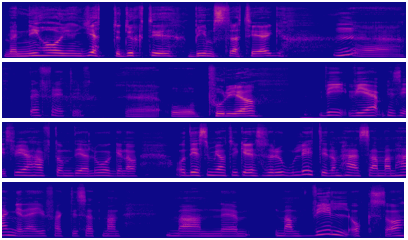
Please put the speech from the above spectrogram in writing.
Men ni har ju en jätteduktig BIM-strateg Mm. Eh, Definitivt. Eh, och Purja. Vi, vi, har, precis, vi har haft de dialogerna. Och, och det som jag tycker är så roligt i de här sammanhangen är ju faktiskt att man, man eh, man vill också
